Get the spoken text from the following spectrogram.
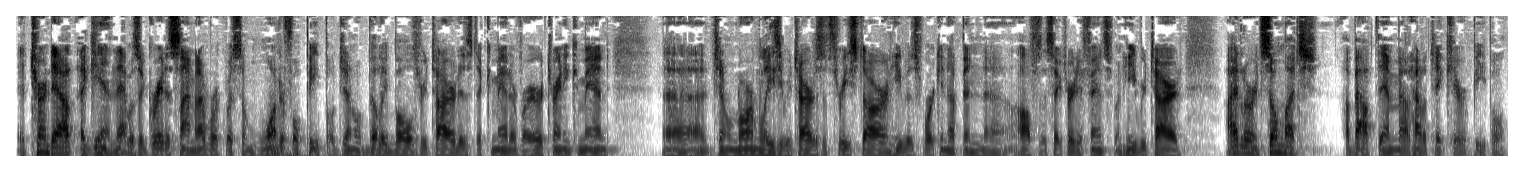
It turned out, again, that was a great assignment. I worked with some wonderful people. General Billy Boles retired as the commander of our Air Training Command. Uh, General Norm Lezy retired as a three star, and he was working up in uh, Office of Secretary of Defense when he retired. I learned so much about them, about how to take care of people.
